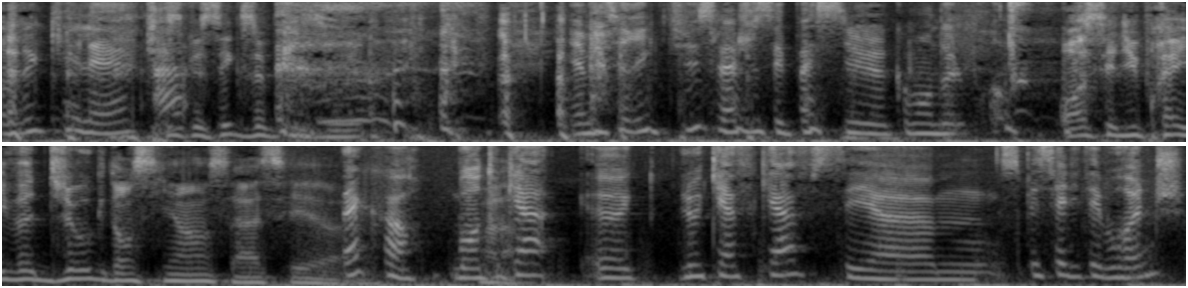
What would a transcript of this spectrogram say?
Rue Keller. Qu'est-ce Ah, que c'est que ce quiz il y a un petit rictus là, je sais pas si, euh, comment on doit le prendre. Oh, c'est du private joke d'ancien, ça. C'est. euh, D'accord. Bon, en tout cas, euh, le Caf Caf, c'est euh, spécialité brunch.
